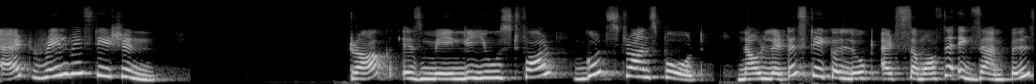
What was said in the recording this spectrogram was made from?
at railway station. Truck is mainly used for goods transport. Now let us take a look at some of the examples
